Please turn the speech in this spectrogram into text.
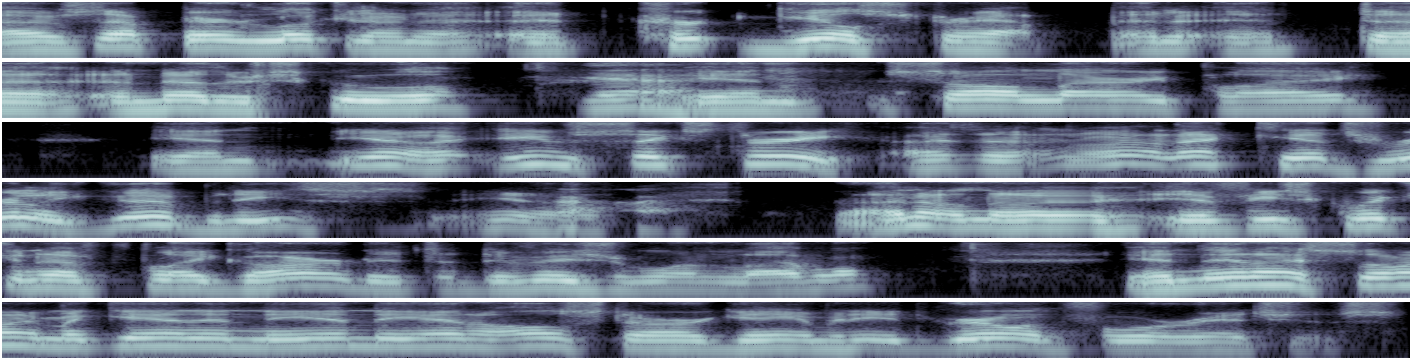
I was up there looking at, a, at Kurt Gilstrap at, at uh, another school, yeah, and saw Larry play and you know he was six three. I said, well, that kid's really good, but he's you know, I don't know if he's quick enough to play guard at the Division One level. And then I saw him again in the Indiana All Star game, and he'd grown four inches.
